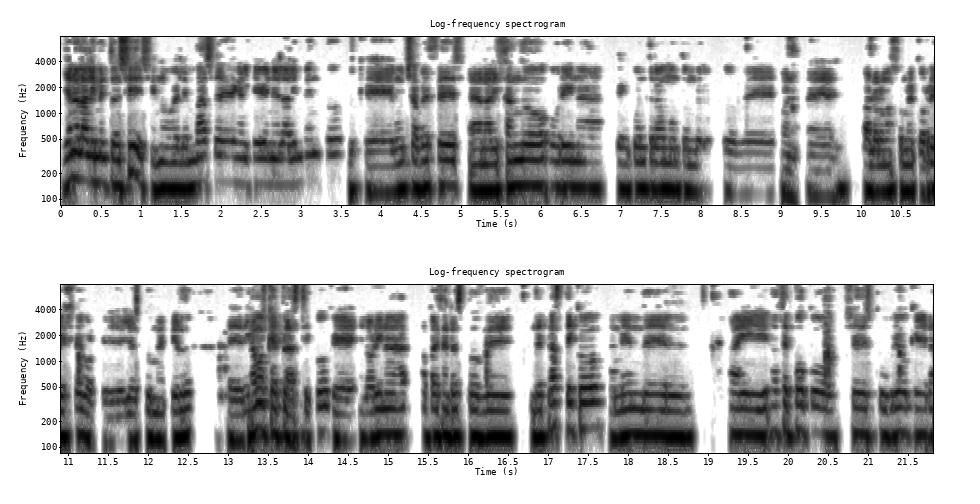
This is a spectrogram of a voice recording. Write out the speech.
ya no el alimento en sí, sino el envase en el que viene el alimento, porque muchas veces analizando orina se encuentra un montón de restos de, bueno, eh, Pablo a lo mejor me corrige porque yo esto me pierdo, eh, digamos que plástico, que en la orina aparecen restos de, de plástico, también del, hay, hace poco se descubrió que era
